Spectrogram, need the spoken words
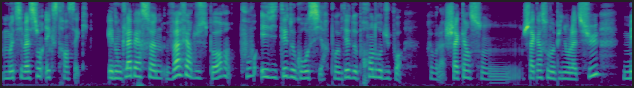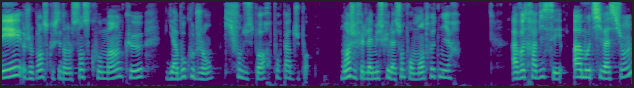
Motivation extrinsèque. Et donc la personne va faire du sport pour éviter de grossir, pour éviter de prendre du poids voilà, chacun son, opinion là-dessus, mais je pense que c'est dans le sens commun qu'il y a beaucoup de gens qui font du sport pour perdre du poids. Moi, je fais de la musculation pour m'entretenir. À votre avis, c'est à motivation,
